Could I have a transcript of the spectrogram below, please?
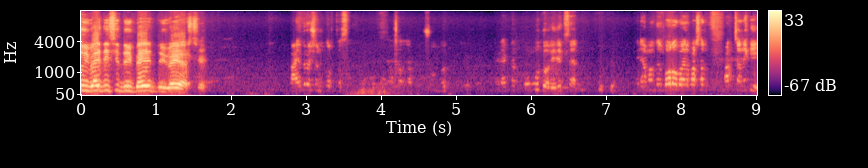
দুই ভাই দিছি দুই ভাই দুই ভাই আসছে। ভাইব্রেশন করতেছে। একটা কবুতরই দেখছেন? আমাদের বড় ভাইয়ের বাসার বাচ্চা নাকি?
